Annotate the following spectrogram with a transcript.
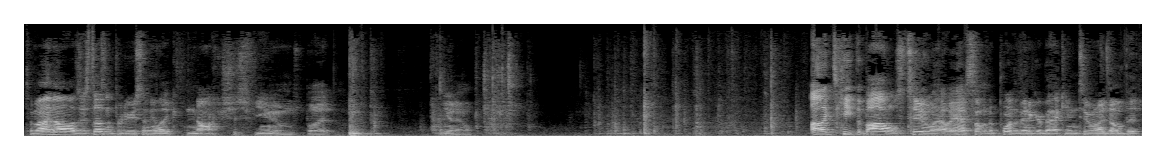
To my knowledge, this doesn't produce any like noxious fumes, but you know. I like to keep the bottles too, that way I have something to pour the vinegar back into when I dump it.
